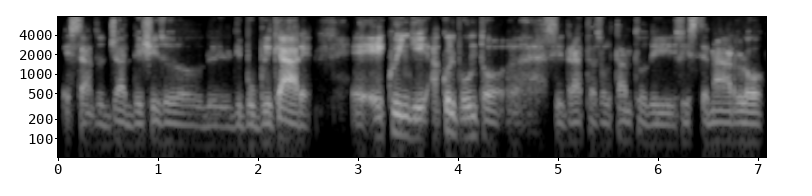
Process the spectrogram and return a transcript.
è stato già deciso di, di pubblicare e, e, quindi a quel punto eh, si tratta soltanto di sistemarlo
